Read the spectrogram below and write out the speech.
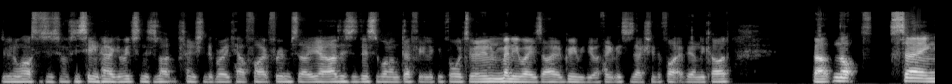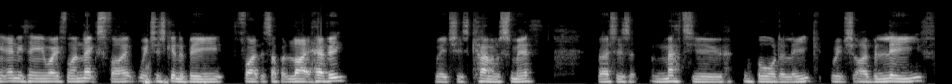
been a while since he's obviously seen Hrgovic, and this is like potentially the breakout fight for him. So yeah, this is this is what I'm definitely looking forward to. And in many ways, I agree with you. I think this is actually the fight of the undercard. But not saying anything away from my next fight, which is going to be fight this up at light heavy, which is Callum Smith versus Mathieu Bauderlique, which I believe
